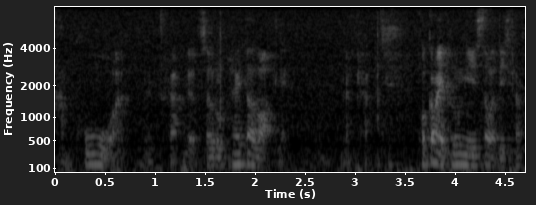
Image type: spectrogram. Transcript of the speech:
3 คู่นะครับ เดี๋ยวสรุปให้ตลอดเลยนะครับพบกันใหม่พรุ่งนี้สวัสดีครับ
